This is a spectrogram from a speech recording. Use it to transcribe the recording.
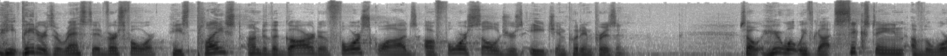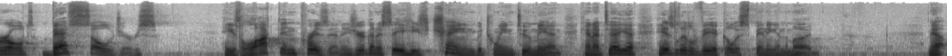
he, Peter is arrested, verse 4. He's placed under the guard of four squads of four soldiers each and put in prison. So here what we've got 16 of the world's best soldiers. He's locked in prison. As you're going to see, he's chained between two men. Can I tell you, his little vehicle is spinning in the mud. Now,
